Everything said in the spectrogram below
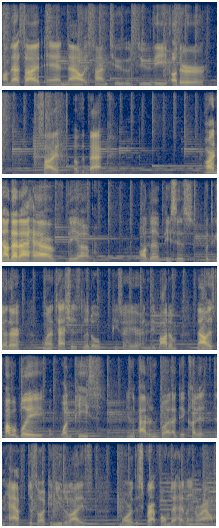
on that side and now it's time to do the other side of the back. Alright, now that I have the um, all the pieces put together, I'm going to attach this little piece right here in the bottom. Now it's probably one piece in the pattern, but I did cut it in half just so I can utilize more of the scrap foam that I had laying around.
